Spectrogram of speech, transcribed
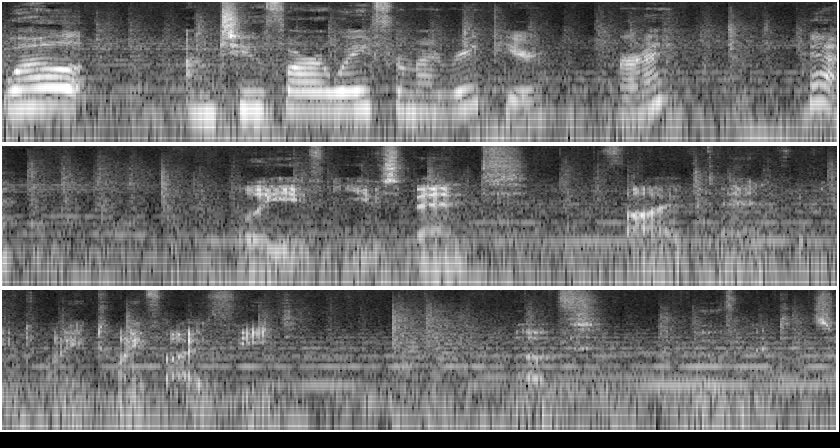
Well, I'm too far away from my rapier, aren't I? Yeah. Well, you've you've spent 5, 10, 15, 20, 25 feet of movement so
